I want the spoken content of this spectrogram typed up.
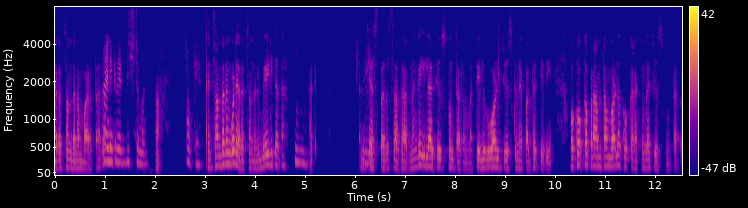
ఎర్రచందనం వాడతారు. ఆయనకి రెడ్ ఇష్టం ఆయన చందనం కూడా ఎర్రచందనం వేడి కదా! అది. ఇలా. చేస్తారు సాధారణంగా. ఇలా చేసుకుంటారమ్మా తెలుగు వాళ్ళు చేసుకునే పద్ధతి ఇది ఒక్కొక్క ప్రాంతం వాళ్ళు ఒక్కొక్క రకంగా చేసుకుంటారు.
